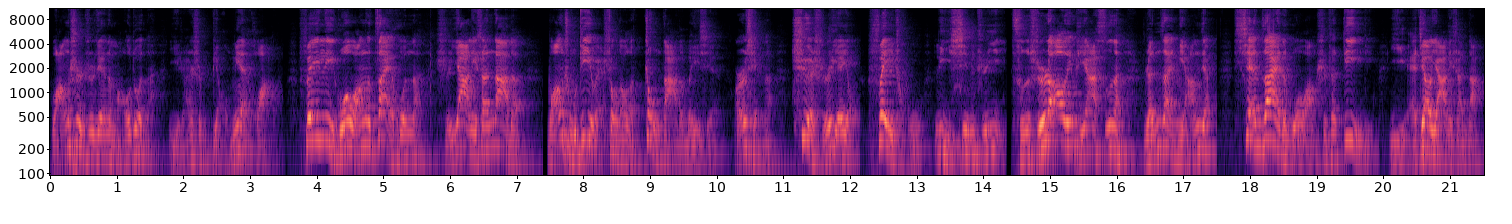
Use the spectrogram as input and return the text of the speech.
王室之间的矛盾呢已然是表面化了。菲利国王的再婚呢，使亚历山大的王储地位受到了重大的威胁，而且呢，确实也有废除立新之意。此时的奥林匹亚斯呢，人在娘家，现在的国王是他弟弟，也叫亚历山大。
